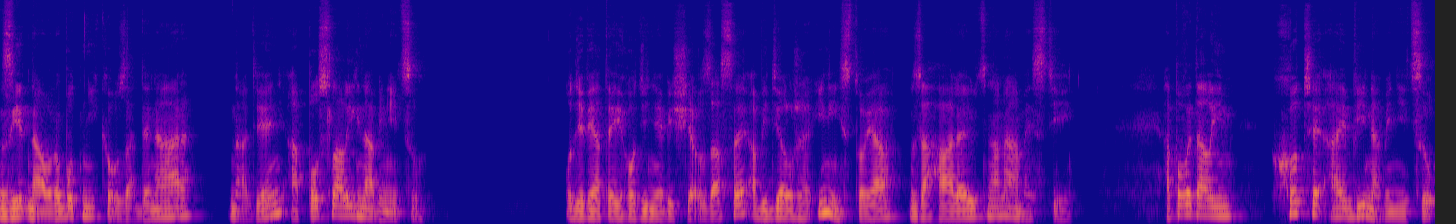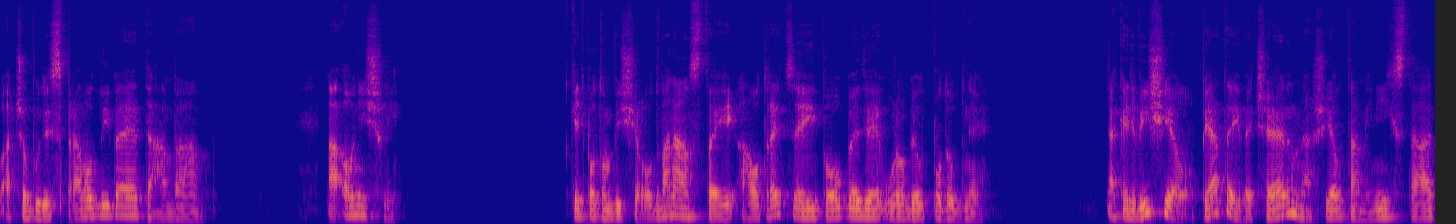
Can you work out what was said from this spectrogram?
Zjednal robotníkov za denár na deň a poslal ich na vinicu. O 9. hodine vyšiel zase a videl, že iní stoja, zaháľajúc na námestí. A povedal im, chodte aj vy na vinicu a čo bude spravodlivé, dám vám. A oni šli. Keď potom vyšiel o 12. a o 3. po obede urobil podobne. A keď vyšiel o 5. večer, našiel tam iných stáť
